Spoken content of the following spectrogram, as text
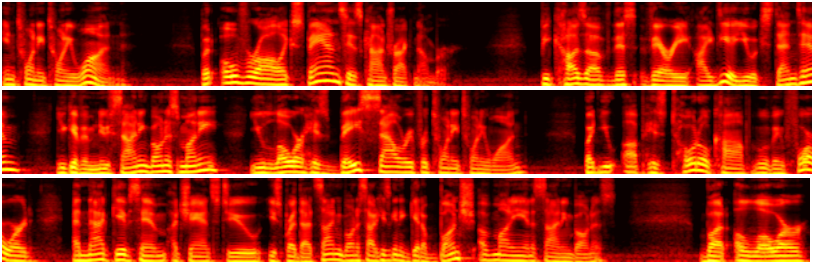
in 2021, but overall expands his contract number because of this very idea. You extend him, you give him new signing bonus money, you lower his base salary for 2021, but you up his total comp moving forward. And that gives him a chance to, you spread that signing bonus out. He's going to get a bunch of money in a signing bonus, but a lower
